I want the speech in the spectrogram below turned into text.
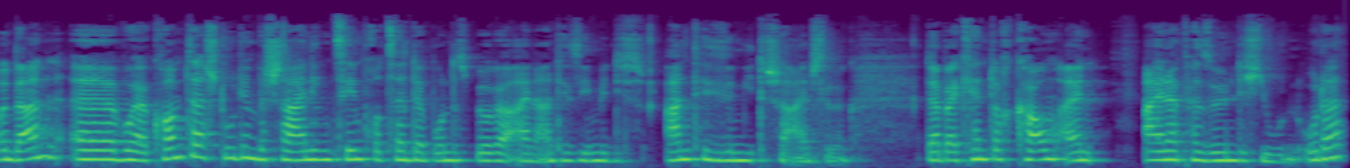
Und dann, äh, woher kommt das? Studien bescheinigen 10% der Bundesbürger eine antisemitisch, antisemitische Einstellung. Dabei kennt doch kaum ein, einer persönlich Juden, oder?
